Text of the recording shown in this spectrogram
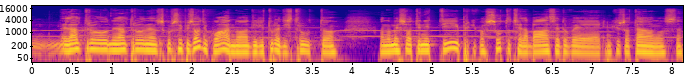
Nell'altro, nell'altro, nello scorso episodio qua hanno addirittura distrutto. Hanno messo TNT perché qua sotto c'è la base dove è rinchiuso Thanos.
